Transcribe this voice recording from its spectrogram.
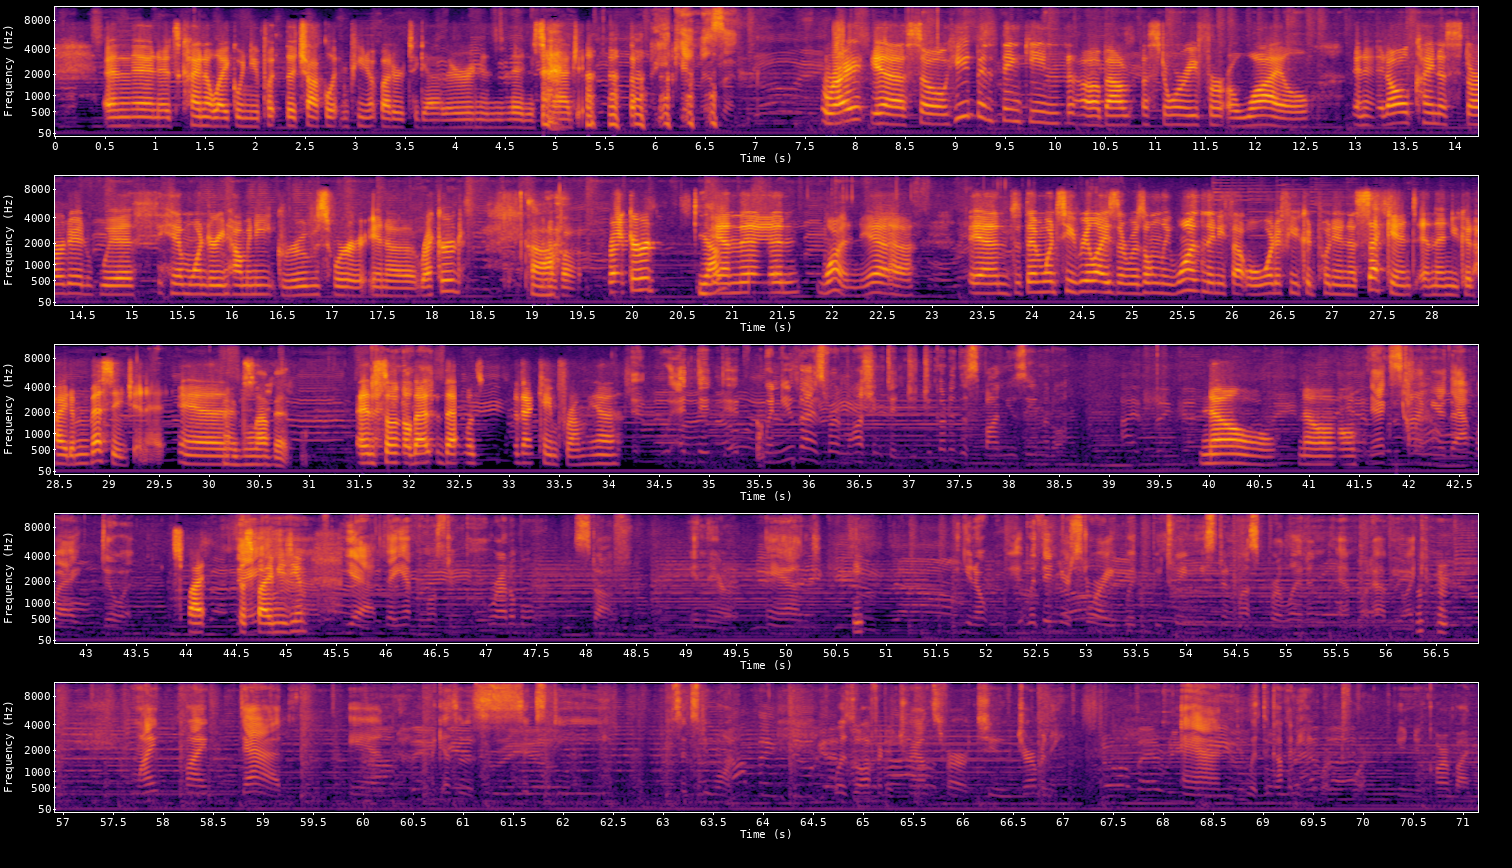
And then it's kind of like when you put the chocolate and peanut butter together, and, and then it's magic. you can't miss it. Right? Yeah. So he'd been thinking about a story for a while, and it all kind of started with him wondering how many grooves were in a record. Uh, record. Yeah. And then one, yeah. And then once he realized there was only one, then he thought, well, what if you could put in a second, and then you could hide a message in it? And I love it. And so that that was where that came from, yeah. When you guys were in Washington, did you go to the Spy Museum at all? No, no. Next time you're that way, do it. Spy, the Spy have, Museum? Yeah, they have within your story, with, between East and West Berlin and, and what have you, I can. My, my dad, in, I guess it was 60, 61, was offered a transfer to Germany and with the company he worked for, Union Carbide.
